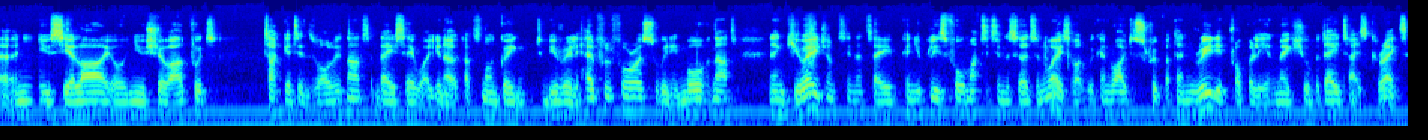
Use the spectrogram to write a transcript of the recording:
uh, a new CLI or a new show output, TAC gets involved in that, and they say, well, you know, that's not going to be really helpful for us, so we need more than that. And then QA jumps in and say, can you please format it in a certain way so that we can write a script but then read it properly and make sure the data is correct.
